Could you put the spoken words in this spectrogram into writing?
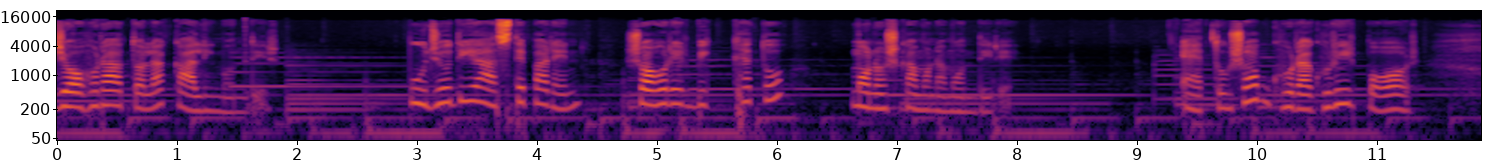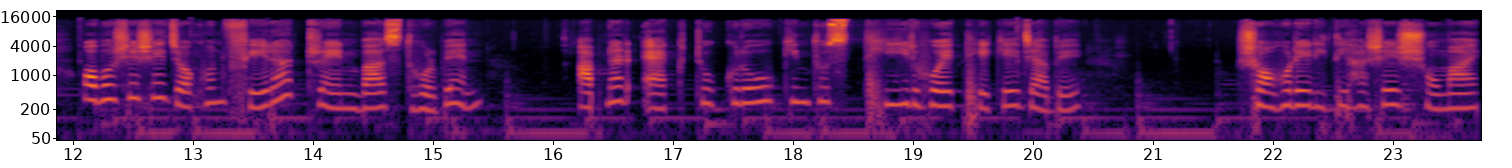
জহরাতলা কালী মন্দির। পুজো দিয়ে আসতে পারেন শহরের বিখ্যাত মনস্কামনা মন্দিরে। এত সব ঘোরাঘুরির পর অবশেষে যখন ফেরা ট্রেন, বাস ধরবেন, আপনার এক টুকরোও কিন্তু স্থির হয়ে থেকে যাবে শহরের ইতিহাসের সময়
